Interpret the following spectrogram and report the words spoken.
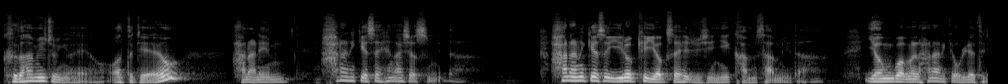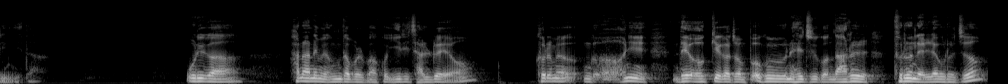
그 다음이 중요해요. 어떻게 해요? 하나님, 하나님께서 행하셨습니다. 하나님께서 이렇게 역사해 주시니 감사합니다. 영광을 하나님께 올려드립니다. 우리가 하나님의 응답을 받고 일이 잘 돼요. 그러면 은근히 내 어깨가 좀 뻐근해지고 나를 드러내려고 그러죠?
